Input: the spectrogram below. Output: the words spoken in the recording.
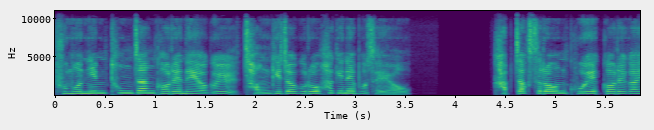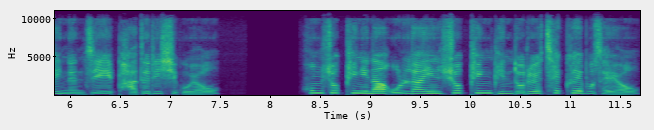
부모님 통장 거래 내역을 정기적으로 확인해 보세요. 갑작스러운 고액 거래가 있는지 봐드리시고요. 홈쇼핑이나 온라인 쇼핑 빈도를 체크해 보세요.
